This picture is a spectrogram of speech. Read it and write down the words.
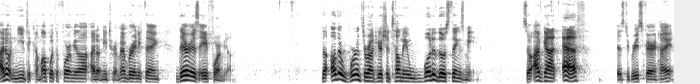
I don't need to come up with a formula. I don't need to remember anything. There is a formula. The other words around here should tell me what do those things mean. So I've got F is degrees Fahrenheit,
